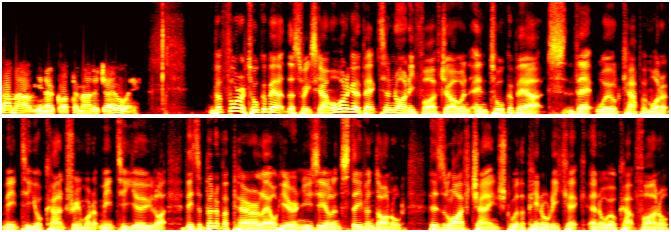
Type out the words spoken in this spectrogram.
somehow you know got them out of jail there. Before I talk about this week's game, I want to go back to 95, Joe, and, and talk about that World Cup and what it meant to your country and what it meant to you. Like, There's a bit of a parallel here in New Zealand. Stephen Donald, his life changed with a penalty kick in a World Cup final.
